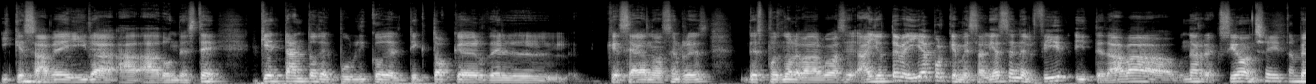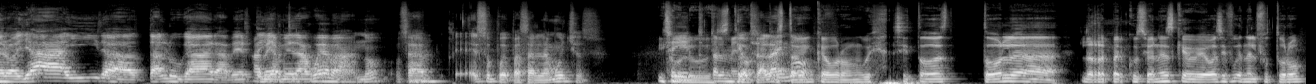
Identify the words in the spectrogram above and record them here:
y que sabe ir a, a, a donde esté. ¿Qué tanto del público del TikToker, del que se haga nomás en redes, después no le va a dar hueva así. Ah, yo te veía porque me salías en el feed y te daba una reacción. Sí, también. Pero ya ir a tal lugar a verte, A ya me da hueva. ¿no? O sea, eso puede pasarle a muchos. Sí, Híjole, güey, totalmente. está- Ojalá y está no. bien cabrón, güey. Sí, todo es, todas la- las repercusiones que veo así fue en el futuro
